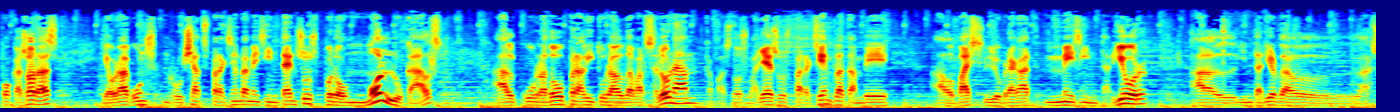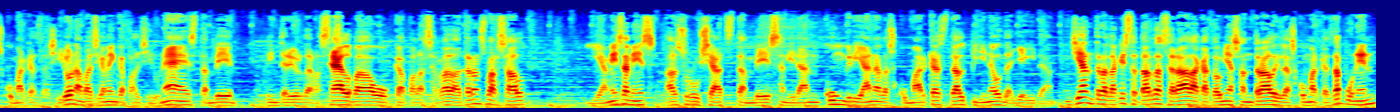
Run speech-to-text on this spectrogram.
poques hores, hi haurà alguns ruixats, per exemple, més intensos, però molt locals, al corredor prelitoral de Barcelona, cap als dos Vallesos, per exemple, també al Baix Llobregat més interior, a l'interior de les comarques de Girona, bàsicament cap al Gironès, també l'interior de la Selva o cap a la Serrada Transversal, i, a més a més, els ruixats també s'aniran congriant a les comarques del Pirineu de Lleida. Ja entrada aquesta tarda serà a la Catalunya central i les comarques de Ponent,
